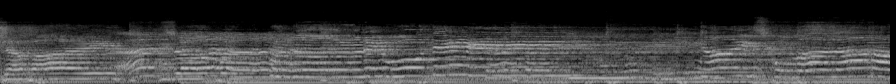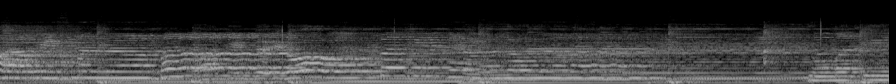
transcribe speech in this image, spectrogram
Akin At dapat ko nang limutin Nais kong malaman Bakit ngayon? Dumating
